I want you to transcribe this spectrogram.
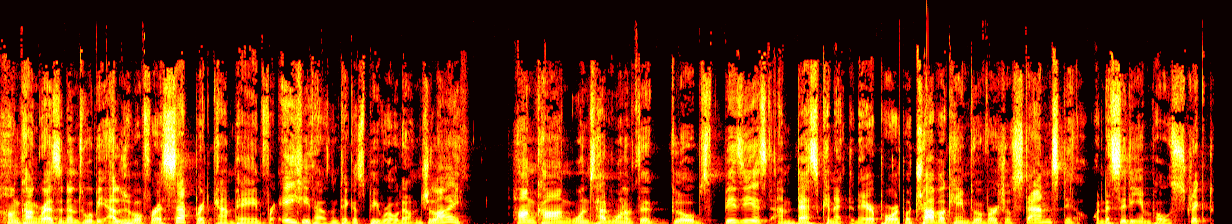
Hong Kong residents will be eligible for a separate campaign for 80,000 tickets to be rolled out in July. Hong Kong once had one of the globe's busiest and best connected airports, but travel came to a virtual standstill when the city imposed strict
